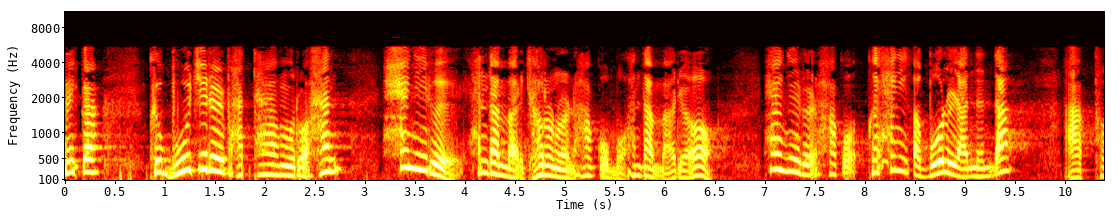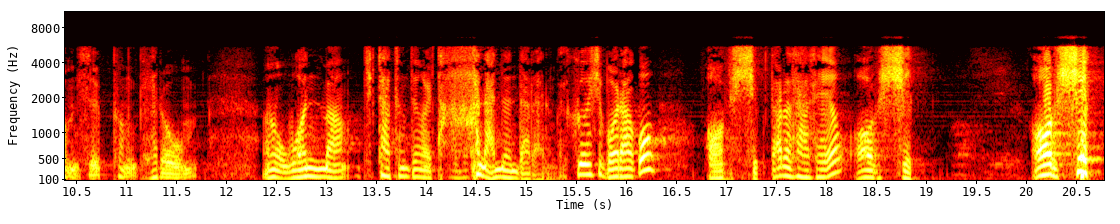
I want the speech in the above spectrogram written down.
그러니까 그 무지를 바탕으로 한 행위를 한단 말이에요. 결혼을 하고 뭐 한단 말이에요. 행위를 하고 그 행위가 뭐를 낳는다? 아픔, 슬픔, 괴로움, 어, 원망, 기타 등등을 다 낳는다라는 거예요. 그것이 뭐라고? 업식. 따라서 하세요. 업식. 업식.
